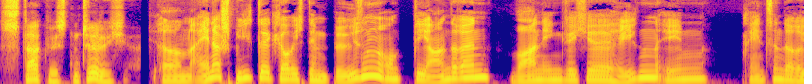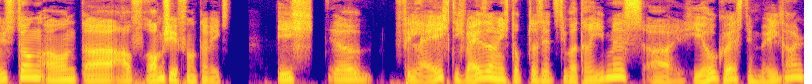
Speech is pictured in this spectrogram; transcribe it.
StarQuest, natürlich. Ähm, einer spielte, glaube ich, den Bösen und die anderen waren irgendwelche Helden in glänzender Rüstung und äh, auf Raumschiffen unterwegs. Ich, äh, vielleicht, ich weiß ja nicht, ob das jetzt übertrieben ist, äh, Hero Quest im Weltall?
